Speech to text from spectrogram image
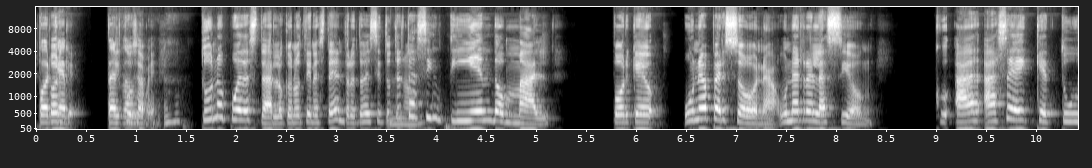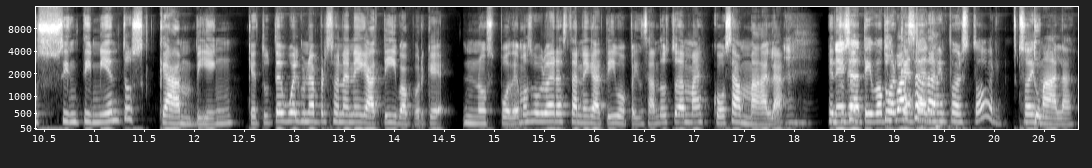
Porque, Porque, escúchame, Ujú. tú no puedes dar lo que no tienes dentro. Entonces, si tú te No. estás sintiendo mal porque una persona, una relación hace que tus sentimientos cambien, que tú te vuelves una persona negativa, porque nos podemos volver hasta negativo pensando todas más cosas malas. Entonces, Negativo tú porque vas a dar- un impostor. Soy tú- mala,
